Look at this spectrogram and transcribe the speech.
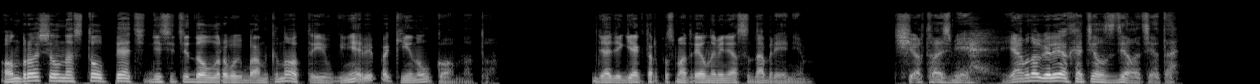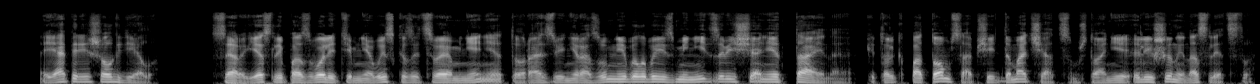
Он бросил на стол пять десятидолларовых банкнот и в гневе покинул комнату. Дядя Гектор посмотрел на меня с одобрением. — Черт возьми, я много лет хотел сделать это. Я перешел к делу. — Сэр, если позволите мне высказать свое мнение, то разве не разумнее было бы изменить завещание тайно и только потом сообщить домочадцам, что они лишены наследства?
